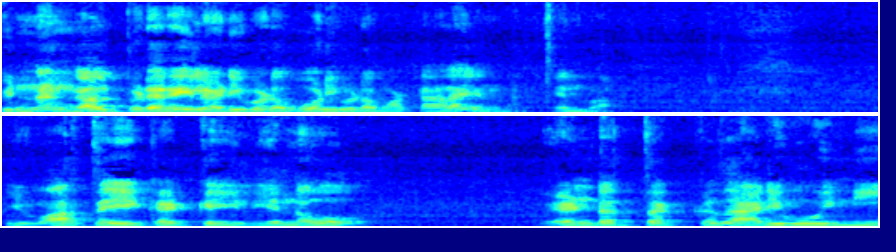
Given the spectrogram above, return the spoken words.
பின்னங்கால் பிடரையில் அடிபட ஓடிவிட மாட்டாரா என்ன? என்பார். இவ்வார்த்தையை கேட்கையில் என்னவோ வேண்டத்தக்கது அறிவோய் நீ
